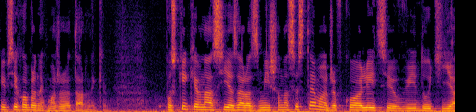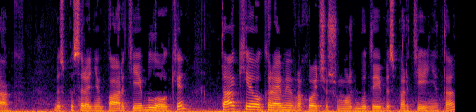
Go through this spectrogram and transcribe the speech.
і всіх обраних мажоритарників. Оскільки в нас є зараз змішана система, адже в коаліцію війдуть як безпосередньо партії, блоки, так і окремі, враховуючи, що можуть бути і безпартійні та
